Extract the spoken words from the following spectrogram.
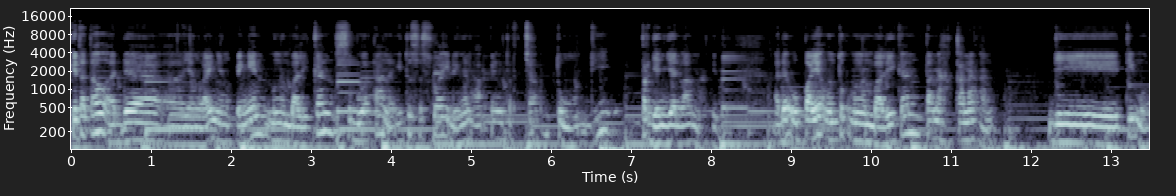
kita tahu ada uh, yang lain yang pengen mengembalikan sebuah tanah itu sesuai dengan apa yang tercantum di perjanjian lama gitu. Ada upaya untuk mengembalikan tanah Kanaan di timur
